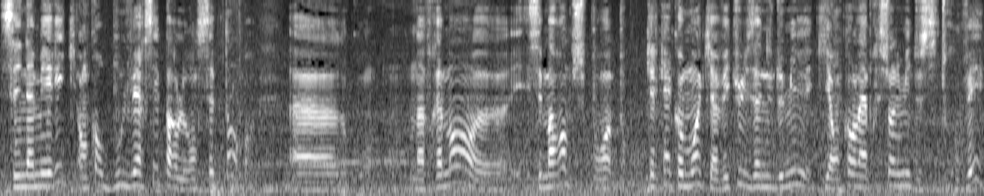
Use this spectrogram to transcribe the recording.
C'est une Amérique encore bouleversée par le 11 septembre. A vraiment. c'est marrant pour, pour quelqu'un comme moi qui a vécu les années 2000 et qui a encore l'impression limite de s'y trouver.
